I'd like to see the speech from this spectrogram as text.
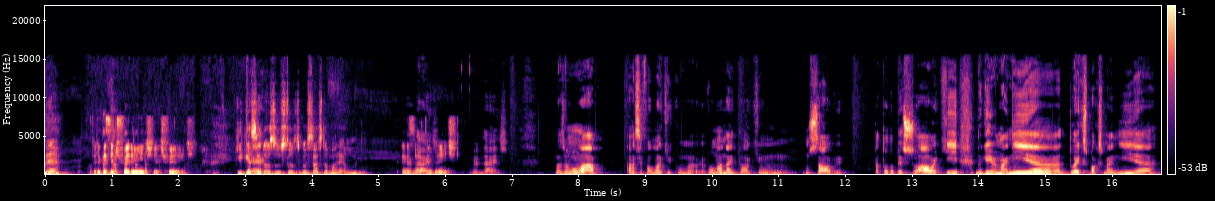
Né? Ele quer ser diferente, é diferente. O que, que é, É. ser do azul se todos gostassem do amarelo, né? Verdade. Exatamente. Verdade. Mas vamos lá. Ah, você falou aqui, Kuma. Eu vou mandar então aqui um, um salve para todo o pessoal aqui do Game Mania, do Xbox Mania,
